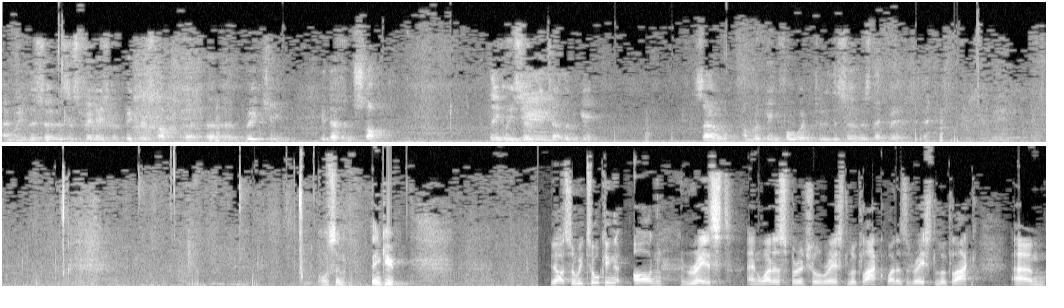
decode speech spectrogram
And when the service is finished, when Peter stops uh, uh, uh, preaching, it doesn't stop. Then we serve each other again. So I'm looking forward to the service that we have today. Awesome. Thank you. Yeah, so we're talking on rest and what does spiritual rest look like? What does rest look like? Um,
